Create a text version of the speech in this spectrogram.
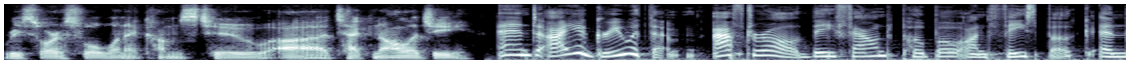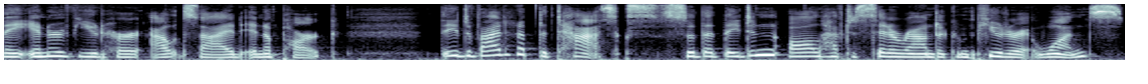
resourceful when it comes to uh, technology. And I agree with them. After all, they found Popo on Facebook and they interviewed her outside in a park. They divided up the tasks so that they didn't all have to sit around a computer at once.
